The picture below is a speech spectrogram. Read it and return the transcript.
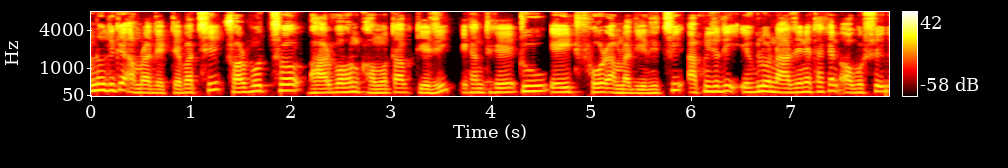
অন্যদিকে আমরা দেখতে পাচ্ছি সর্বোচ্চ ভার বহন ক্ষমতা কেজি, এখান থেকে টু এইট ফোর আমরা দিয়ে দিচ্ছি। আপনি যদি এগুলো না জেনে থাকেন, অবশ্যই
